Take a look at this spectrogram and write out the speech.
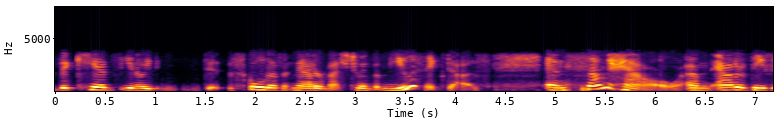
the kids, you know, school doesn't matter much to him, but music does. And somehow, um, out of these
